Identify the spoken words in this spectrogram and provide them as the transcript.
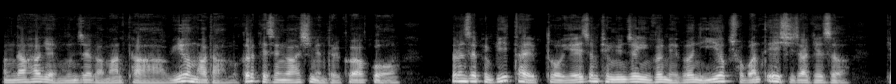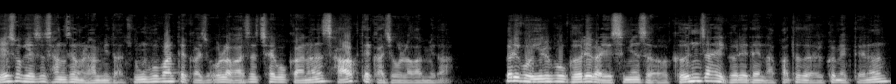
상당하게 문제가 많다, 위험하다 뭐 그렇게 생각하시면 될 것 같고 33평 B타입도 예전 평균적인 금액은 2억 초반대에 시작해서 계속해서 상승을 합니다. 중후반대까지 올라가서 최고가는 4억대까지 올라갑니다. 그리고 일부 거래가 있으면서 근자에 거래된 아파트들 금액대는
